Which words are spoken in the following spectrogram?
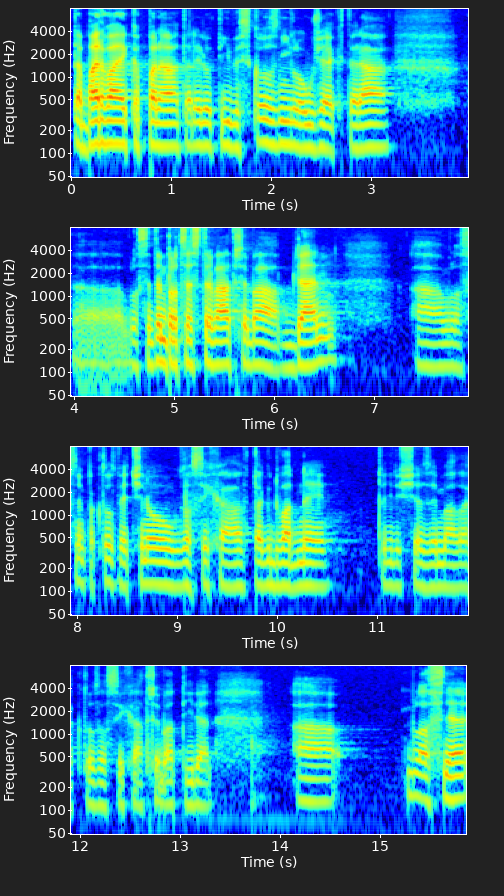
ta barva je kapaná tady do té viskozní louže, která eh, vlastně ten proces trvá třeba den a vlastně pak to většinou zasychá tak dva dny. Teď, když je zima, tak to zasychá třeba týden. A vlastně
